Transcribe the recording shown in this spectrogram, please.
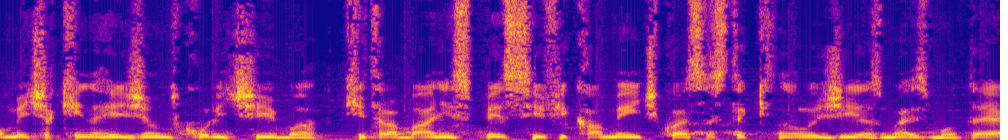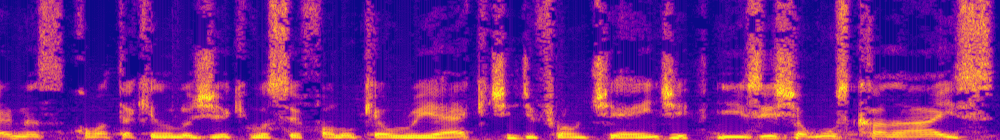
somente aqui na região de Curitiba, que trabalhem especificamente com essas tecnologias mais modernas, como a tecnologia que você falou que é o React de front-end, e existem alguns canais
